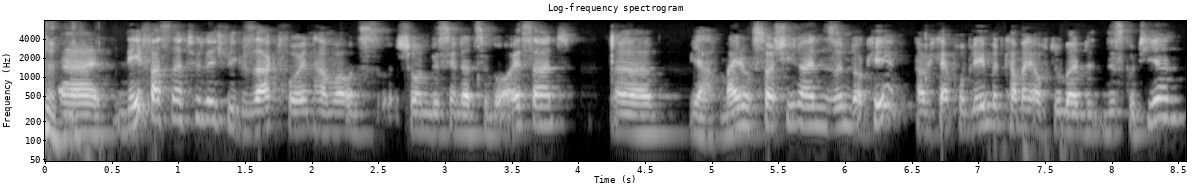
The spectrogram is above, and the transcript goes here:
äh, Nefas natürlich, wie gesagt, vorhin haben wir uns schon ein bisschen dazu geäußert äh, ja, Meinungsverschiedenheiten sind, okay, habe ich kein Problem mit, kann man ja auch drüber diskutieren.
